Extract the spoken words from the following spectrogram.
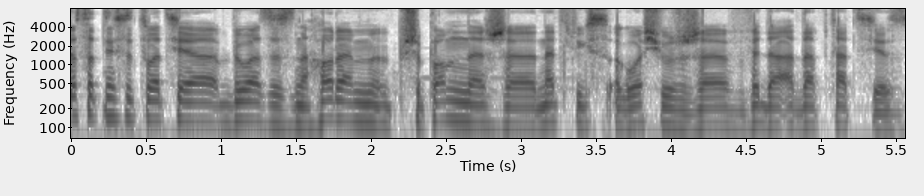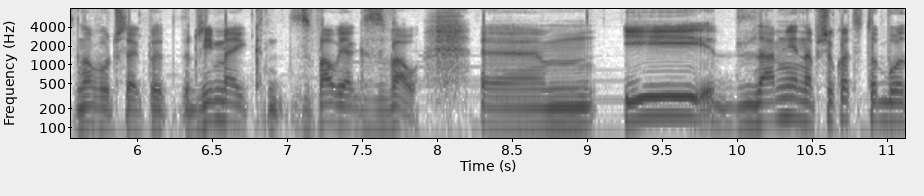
ostatnia sytuacja była ze Znachorem. Przypomnę, że Netflix ogłosił, że wyda adaptację znowu, czy jakby remake zwał jak zwał. Um, I dla mnie na przykład to było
